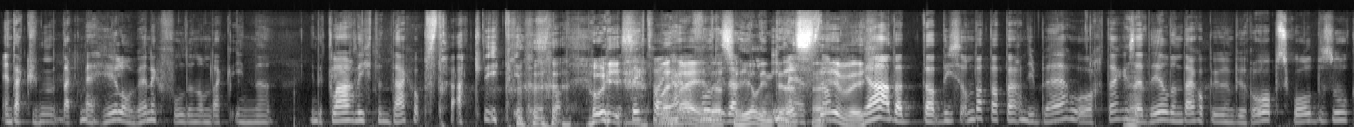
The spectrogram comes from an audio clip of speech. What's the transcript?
en dat ik, dat ik mij heel onwennig voelde, omdat ik in, eh, in de klaarlichte dag op straat liep. Oei, Je zegt van, maar ja, nee, dat is heel in mijn intens, stad? Stevig. Ja, dat, dat is omdat dat daar niet bij hoort. Hè. Je Ja. bent de hele dag op je bureau, op schoolbezoek,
